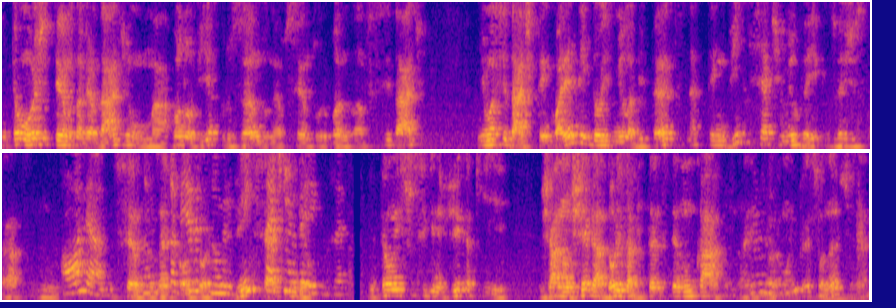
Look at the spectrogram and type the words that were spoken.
Então, hoje temos, na verdade, uma rodovia cruzando né, o centro urbano da nossa cidade, e uma cidade que tem 42 mil habitantes, né, tem 27 mil veículos registrados no, Olha, no centro não né, sabia de desse número, 27, 27 mil, mil veículos. É. Então, isso significa que já não chega a dois habitantes tendo um carro. Né? Então, uhum. é impressionante. Né?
